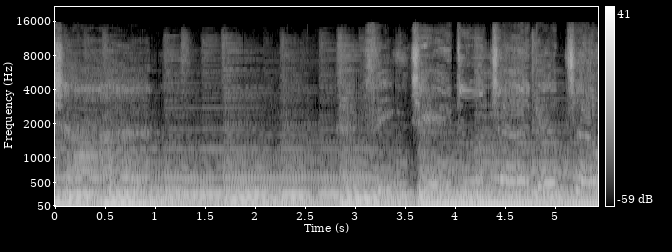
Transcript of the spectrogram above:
ฉัน สิ่งที่ดูเธอกับเธอ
